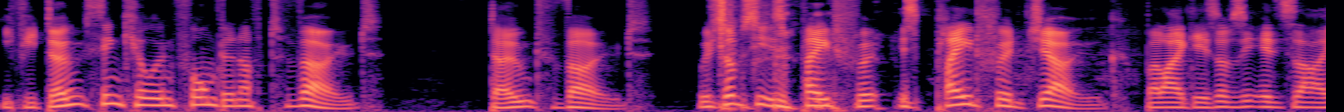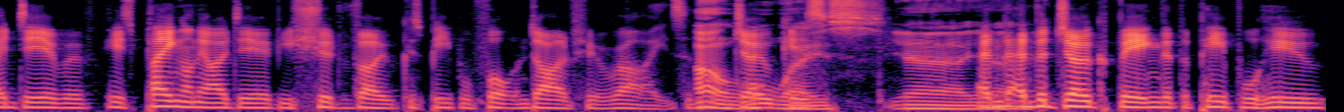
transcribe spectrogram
if you don't think you're informed enough to vote, don't vote. Which obviously is played for is played for a joke, but like it's obviously it's the idea of it's playing on the idea of you should vote because people fought and died for your rights. And oh, the joke always. is yeah, yeah. and, and the joke being that the people who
